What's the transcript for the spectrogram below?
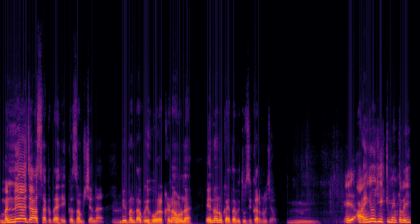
ਮੰਨਿਆ ਜਾ ਸਕਦਾ ਹੈ ਇੱਕ ਅਸੰਪਸ਼ਨ ਹੈ। ਵੀ ਬੰਦਾ ਕੋਈ ਹੋਰ ਰੱਖਣਾ ਹੋਣਾ। ਇਹਨਾਂ ਨੂੰ ਕਹਤਾ ਵੀ ਤੁਸੀਂ ਘਰ ਨੂੰ ਜਾਓ। ਹੂੰ। ਇਹ ਆਏਂਗੇ ਹੋ ਜੀ 1 ਮਿੰਟ ਲਈ?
